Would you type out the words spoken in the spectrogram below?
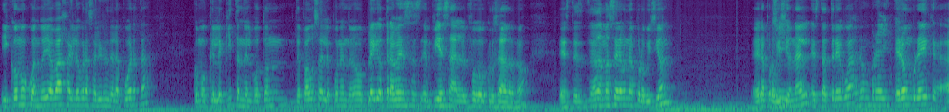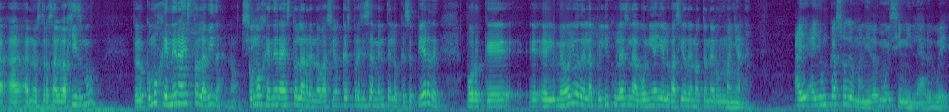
Y como cuando ella baja y logra salir de la puerta, como que le quitan el botón de pausa, le ponen de nuevo play y otra vez empieza el fuego cruzado, ¿no? Este, nada más era una provisión, era provisional sí. esta tregua. Era un break. Era un break a, a, a nuestro salvajismo pero ¿cómo genera esto la vida? ¿no? Sí. ¿Cómo genera esto la renovación? Que es precisamente lo que se pierde. Porque el meollo de la película es la agonía y el vacío de no tener un mañana. Hay, hay un caso de humanidad muy similar, güey,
